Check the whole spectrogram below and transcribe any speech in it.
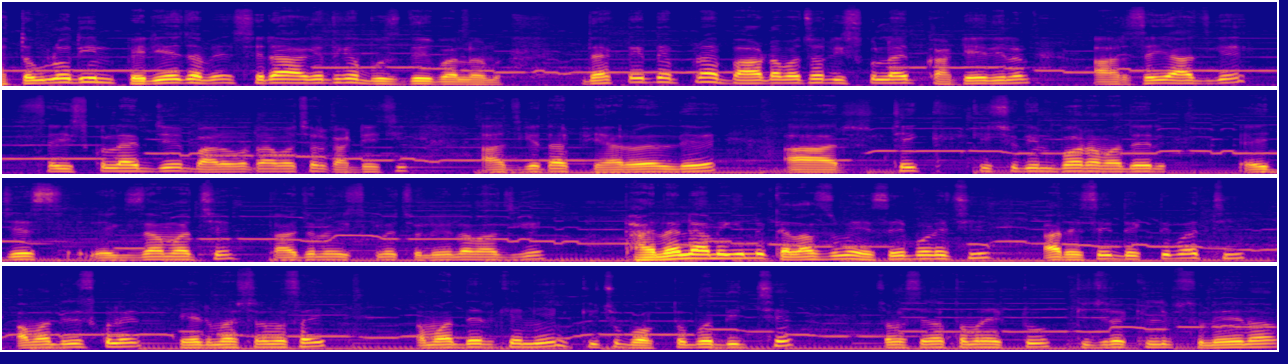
এতগুলো দিন পেরিয়ে যাবে, সেটা আগে থেকে বুঝতেই পারলাম দেখতে দেখতে প্রায় বারোটা বছর স্কুল লাইফ কাটিয়ে দিলাম, আর সেই আজকে, সেই স্কুল লাইফ যে বারোটা বছর কাটিয়েছি, আজকে তার ফেয়ারওয়েল দেবে। আর ঠিক কিছুদিন পর আমাদের এই যে এক্সাম আছে, তার জন্য স্কুলে চলে এলাম আজকে। ফাইনালি আমি কিন্তু ক্লাসরুমে এসেই পড়েছি। আর এসেই দেখতে পাচ্ছি আমাদের স্কুলের হেডমাস্টার মশাই আমাদেরকে নিয়ে কিছু বক্তব্য দিচ্ছে। চলো সেটা তোমরা একটু কিছুটা ক্লিপ শুনে নাও।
